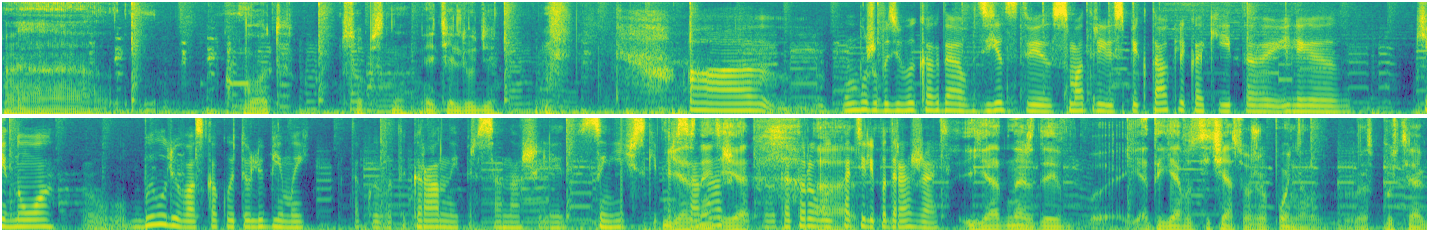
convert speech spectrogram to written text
А, вот, собственно, эти люди. А может быть, вы когда в детстве смотрели спектакли какие-то или кино, был ли у вас какой-то любимый такой вот экранный персонаж или сценический Я, персонаж, знаете, я, которого вы а, хотели подражать? Я однажды, это я вот сейчас уже понял, спустя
